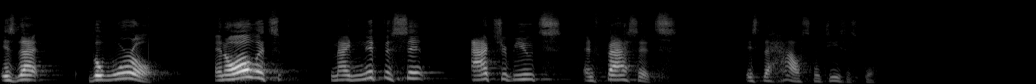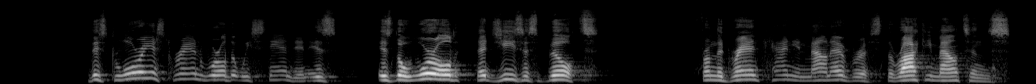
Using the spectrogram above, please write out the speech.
is that the world and all its magnificent attributes and facets is the house that Jesus built. This glorious, grand world that we stand in is, is the world that Jesus built. From the Grand Canyon, Mount Everest, the Rocky Mountains,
